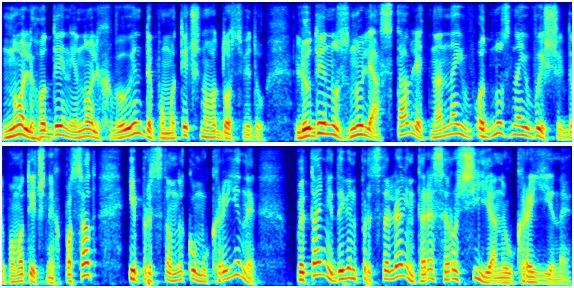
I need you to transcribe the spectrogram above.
0 годин і 0 хвилин дипломатичного досвіду. Людину з нуля ставлять на най... одну з найвищих дипломатичних посад і представником України питання, де він представляє інтереси Росії, а не України.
